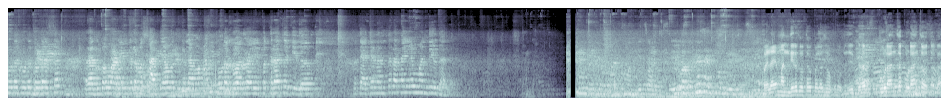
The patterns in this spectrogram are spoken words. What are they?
थोडं थोडं थोडं असं राजूभाऊ वाढत गेलं. मग साध्या होत गेला. मग थोडं घर पत्राचं केलं. मग त्याच्यानंतर आता हे मंदिर झालं. पहिला हे मंदिरच होतं पहिला झोपड होतं? म्हणजे घर कुडांचं कुडांचं होतं का?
